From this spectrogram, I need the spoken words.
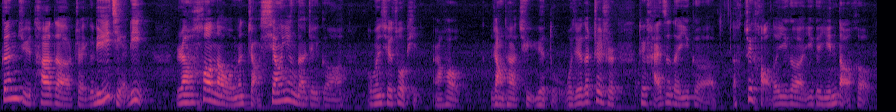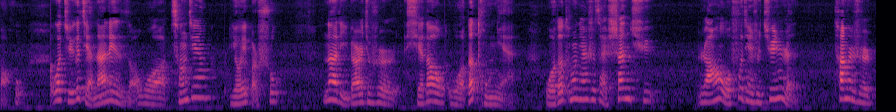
根据他的这个理解力，然后呢，我们找相应的这个文学作品，然后让他去阅读。我觉得这是对孩子的一个呃最好的一个一个引导和保护。我举个简单例子，我曾经有一本书，那里边就是写到我的童年。我的童年是在山区，然后我父亲是军人，他们是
